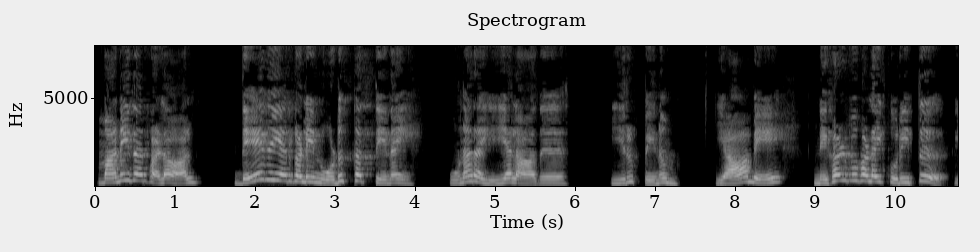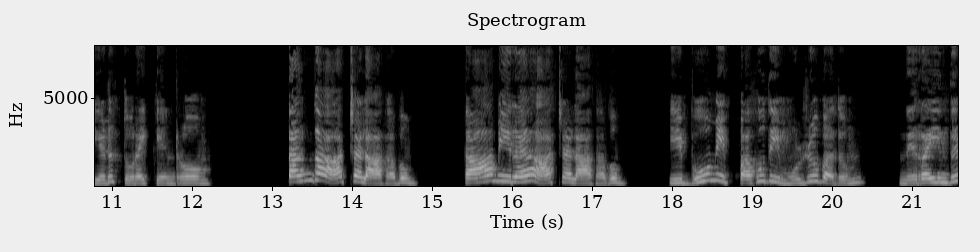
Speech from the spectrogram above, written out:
மனிதர்களால் தேவியர்களின் ஒடுக்கத்தினை உணர இயலாது. இருப்பினும் யாமே நிகழ்வுகளை குறித்து எடுத்துரைக்கின்றோம். தங்க ஆற்றலாகவும் தாமிர ஆற்றலாகவும் இப்பூமி பகுதி முழுவதும் நிறைந்து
